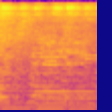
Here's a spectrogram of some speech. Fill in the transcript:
pretending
